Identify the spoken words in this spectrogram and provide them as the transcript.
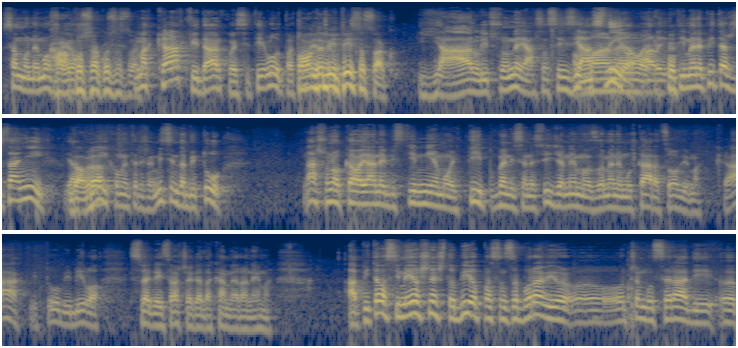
Samo ne može Kako još. svako sa svakim? Ma kakvi, Darko, jesi ti lud? Pa, Pa onda bi ti sa svakom. Ja lično ne, ja sam se izjasnio, ne, ovaj. ali ti mene pitaš za njih. Ja Dobro. njih komentarišem. Mislim da bi tu, znaš ono kao ja ne bi s tim, nije moj tip, meni se ne sviđa, nema za mene muškarac ovdje. Ma kakvi, tu bi bilo svega i svačega da kamera nema. A pitao si me još nešto bio, pa sam zaboravio o, čemu se radi e,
